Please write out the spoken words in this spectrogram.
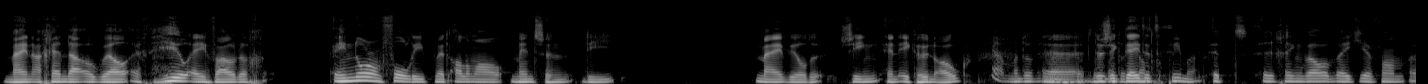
mijn agenda ook wel echt heel eenvoudig enorm vol liep met allemaal mensen die mij wilden zien en ik hun ook. Ja, maar dat, dat dus ik deed het- prima. Het eh, ging wel een beetje van eh,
